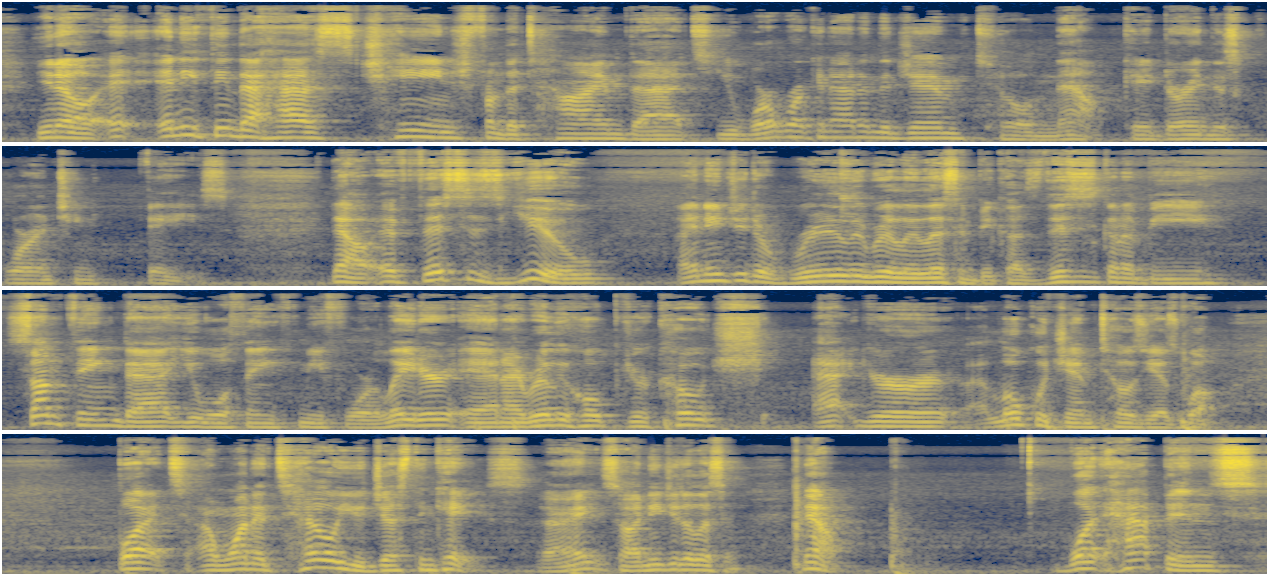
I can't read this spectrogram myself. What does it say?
you know anything that has changed from the time that you were working out in the gym till now okay during this quarantine phase. Now if this is you i need you to really really listen because this is going to be something that you will thank me for later and i really hope your coach at your local gym tells you as well but I want to tell you just in case. All right. So I need you to listen. Now, what happens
